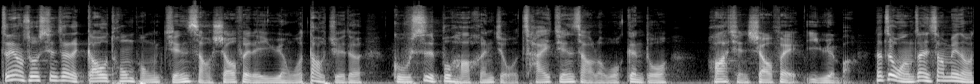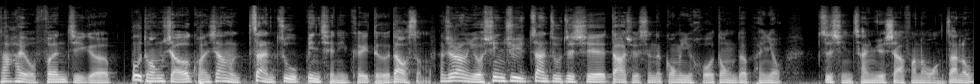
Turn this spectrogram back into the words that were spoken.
这样说，现在的高通膨减少消费的意愿，我倒觉得股市不好很久才减少了我更多。花钱消费意愿吧。那这网站上面呢，它还有分几个不同小额款项赞助，并且你可以得到什么？那就让有兴趣赞助这些大学生的公益活动的朋友自行参阅下方的网站喽。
